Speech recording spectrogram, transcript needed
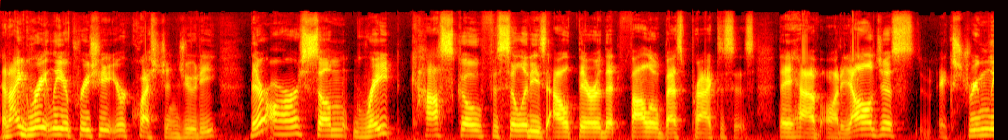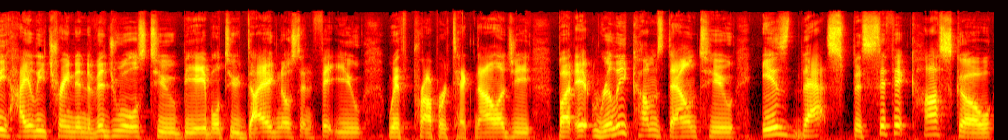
And I greatly appreciate your question, Judy. There are some great Costco facilities out there that follow best practices. They have audiologists, extremely highly trained individuals to be able to diagnose and fit you with proper technology, but it really comes down to is that specific Costco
